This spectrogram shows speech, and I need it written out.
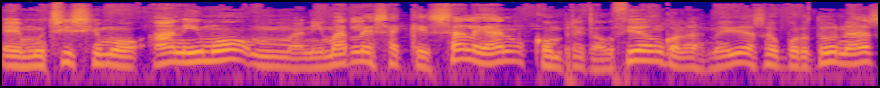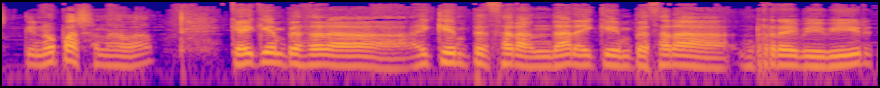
Eh, muchísimo ánimo, mm, animarles a que salgan con precaución, con las medidas oportunas, que no pasa nada, que hay que empezar a, hay que empezar a andar, hay que empezar a revivir.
